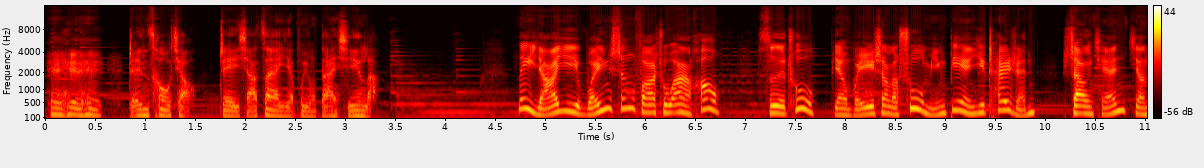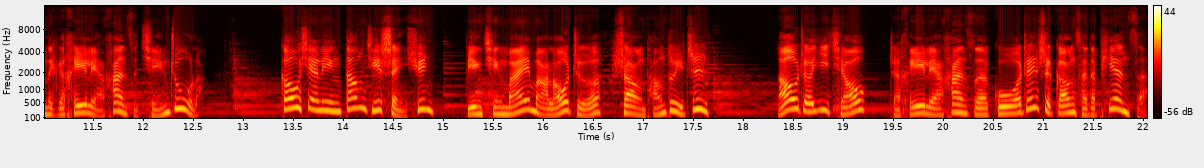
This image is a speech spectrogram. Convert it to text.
嘿嘿嘿。”真凑巧，这下再也不用担心了。那衙役闻声发出暗号，四处便围上了数名便衣差人，上前将那个黑脸汉子擒住了。高县令当即审讯，并请买马老者上堂对质。老者一瞧，这黑脸汉子果真是刚才的骗子，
